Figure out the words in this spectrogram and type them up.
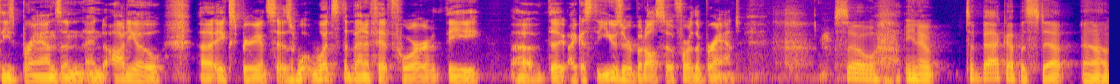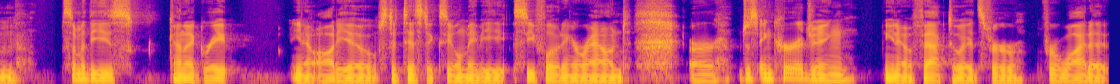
these brands and and audio uh, experiences. W- what's the benefit for the uh, the I guess the user, but also for the brand? So you know, to back up a step, um, some of these kind of great you know audio statistics you'll maybe see floating around are just encouraging you know factoids for for why to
